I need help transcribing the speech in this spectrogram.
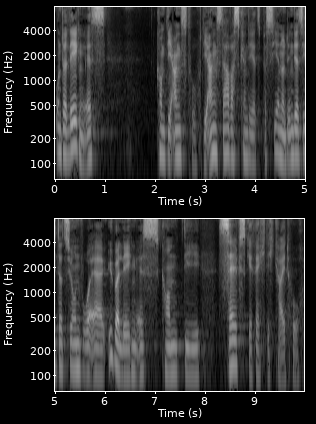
unterlegen ist, kommt die Angst hoch. Die Angst da, was könnte jetzt passieren? Und in der Situation, wo er überlegen ist, kommt die Selbstgerechtigkeit hoch.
